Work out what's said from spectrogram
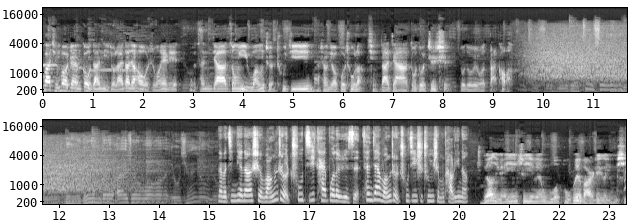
夸情报站，够胆你就来！大家好，我是王彦霖。我参加综艺《王者出击》，马上就要播出了，请大家多多支持，多多为我打 call。那么今天呢是《王者出击》开播的日子，参加《王者出击》是出于什么考虑呢？主要的原因是因为我不会玩这个游戏，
